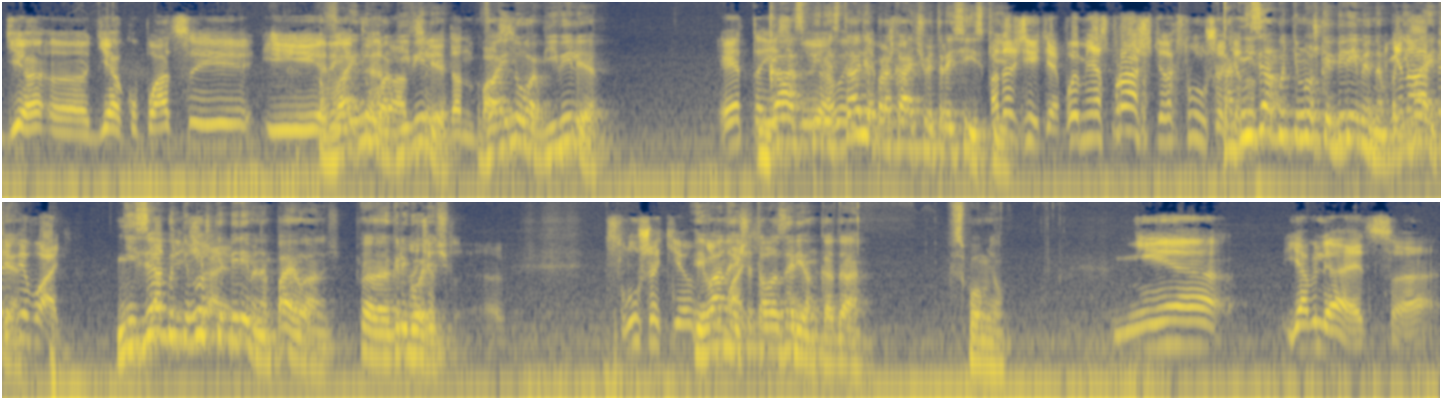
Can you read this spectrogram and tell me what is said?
де, э, деоккупации и Войну объявили? Донбасса. Войну объявили? Это Газ перестали говорите, прокачивать российский? Подождите, вы меня спрашиваете, так слушайте. Так нельзя быть немножко беременным, Не понимаете? надо перебивать. Нельзя Я быть отвечаю. немножко беременным, Павел Иванович, э, Григорьевич. Значит, э, слушайте Иванович это Лазаренко, да, вспомнил. Не является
